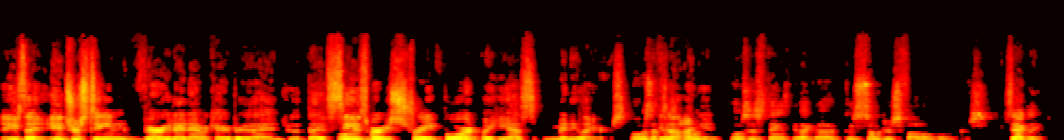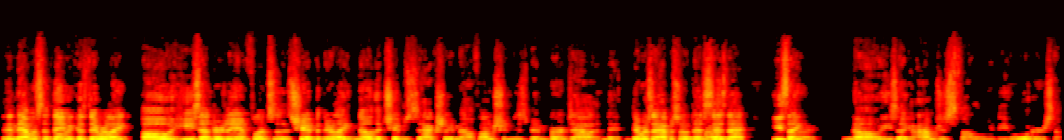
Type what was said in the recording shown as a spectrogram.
he's an interesting, very dynamic character that that seems very straightforward, but he has many layers. What was the He's thing? an what, onion. what was his thing? Like, uh, good soldiers follow orders. Exactly. And then that was the thing because they were like, "Oh, he's under the influence of the chip," and they're like, "No, the chip is actually malfunctioned. It's been burnt out." And th- there was an episode that Right. says that he's like, Right. "No, he's like, I'm just following the orders. I'm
